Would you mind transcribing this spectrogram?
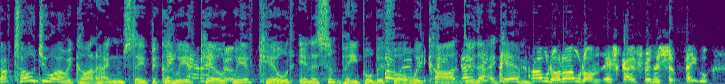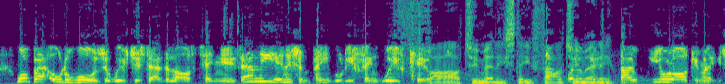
I've told you why we can't hang them, Steve. Because we have killed we have killed innocent people before. we can't do that again. Hold on, hold on. Let's go for innocent people. What about all the wars that we've just had the last ten years? How many innocent people do you think we've killed? Far too many, Steve. Far too many. So your argument is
